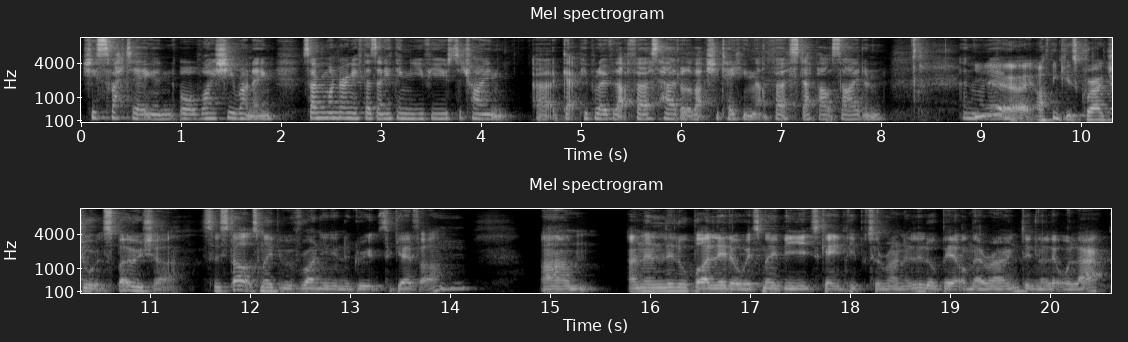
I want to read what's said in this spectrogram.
she's sweating and or why is she running? So I'm wondering if there's anything you've used to try and uh, get people over that first hurdle of actually taking that first step outside and and running. Yeah, I think it's gradual exposure. So it starts maybe with running in a group together, um, and then little by little, it's maybe it's getting people to run a little bit on their own, doing a little lap,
